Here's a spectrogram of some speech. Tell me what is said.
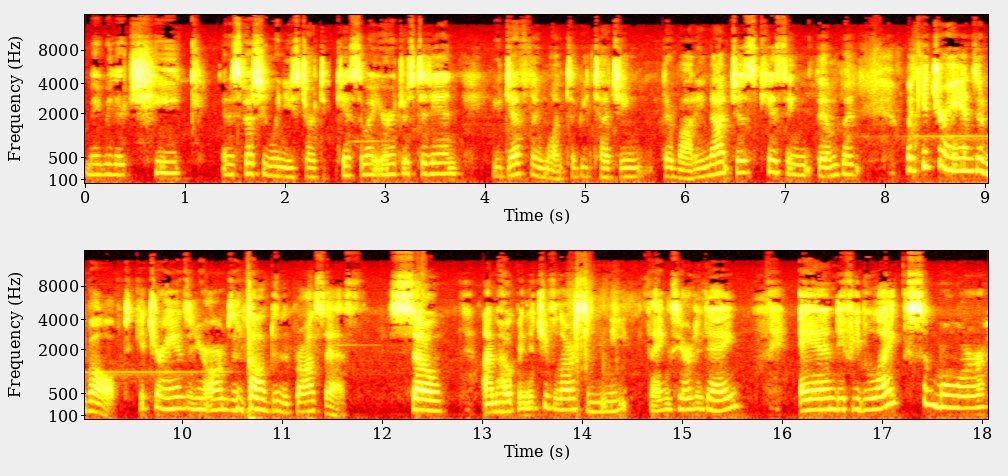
maybe their cheek, and especially when you start to kiss somebody you're interested in, you definitely want to be touching their body, not just kissing them, but but get your hands involved, get your hands and your arms involved in the process. So I'm hoping that you've learned some neat things here today, and if you'd like some more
